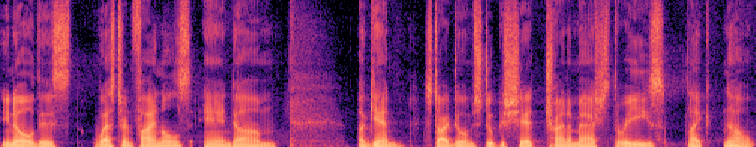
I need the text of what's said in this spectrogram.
you know, this Western Finals, and um, again, start doing stupid shit, trying to match threes. Like, no,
